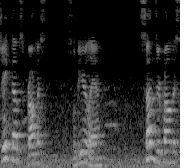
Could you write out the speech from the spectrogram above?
Jacob's promise, This will be your land. Sons are promised,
